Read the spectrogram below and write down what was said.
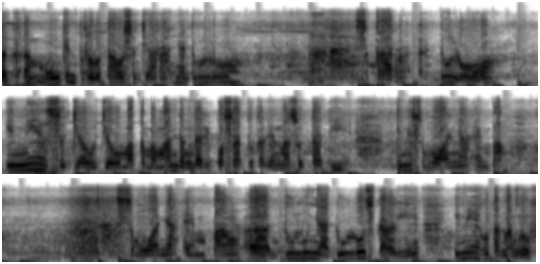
Eh, mungkin perlu tahu sejarahnya dulu. Nah, sekarang dulu ini sejauh-jauh mata memandang dari pos 1 kalian masuk tadi ini semuanya empang semuanya empang uh, dulunya dulu sekali ini hutan mangrove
